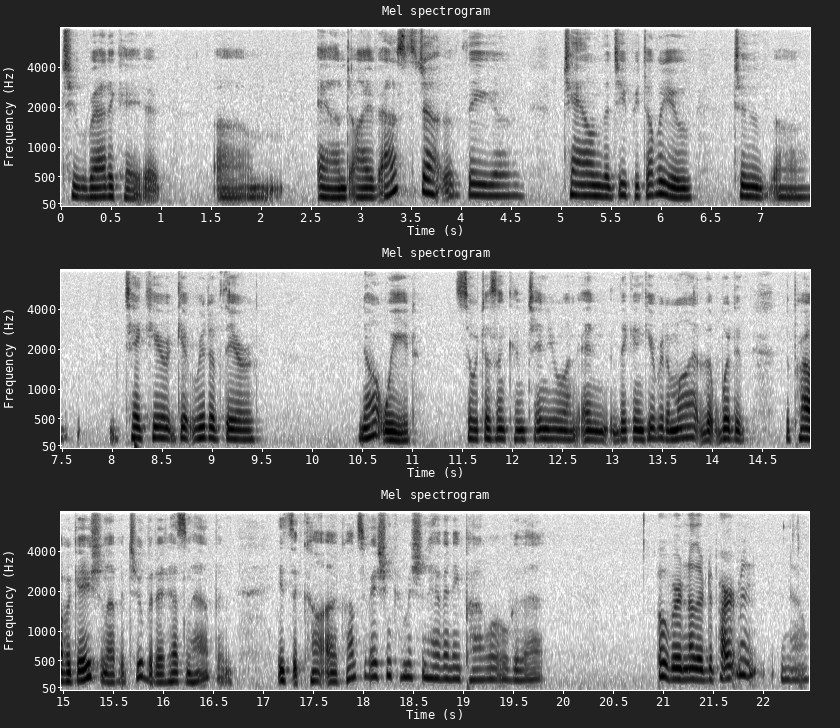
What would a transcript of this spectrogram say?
to eradicate it. Um, and I've asked the, the uh, town, the DPW, to uh, take care, get rid of their knotweed so it doesn't continue on, and they can get rid of my, the, what it, the propagation of it too, but it hasn't happened. Is the Con- uh, Conservation Commission have any power over that? Over another department? No.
